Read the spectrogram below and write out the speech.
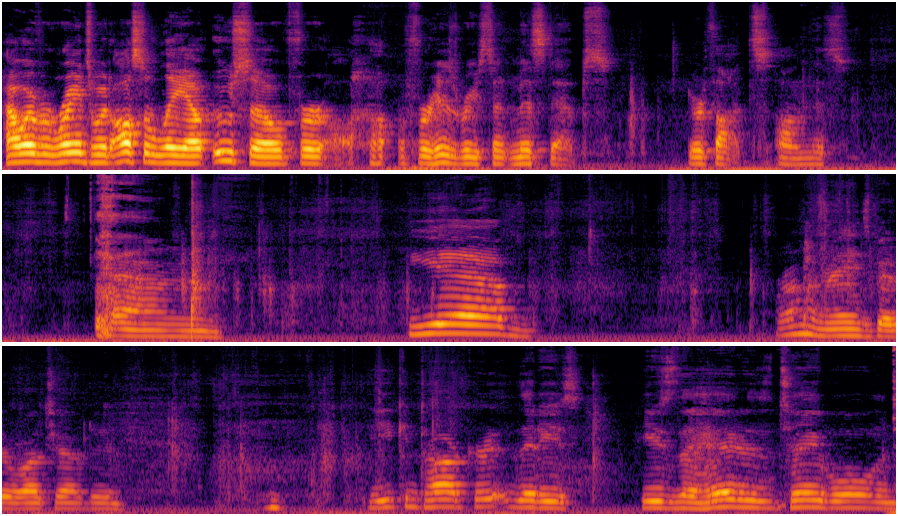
However, Reigns would also lay out Uso for for his recent missteps. Your thoughts on this? Um, yeah. Roman Reigns better watch out, dude. He can talk that he's he's the head of the table, and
